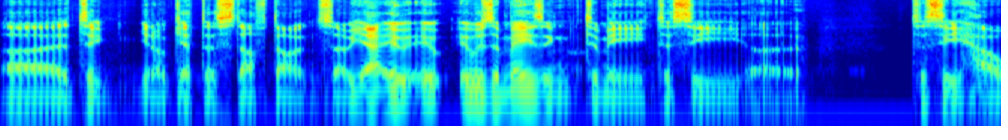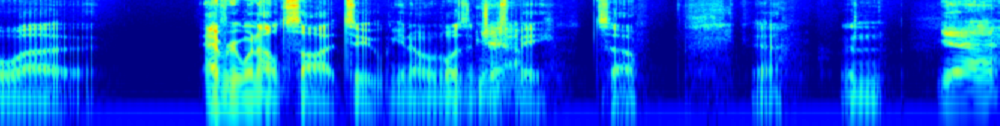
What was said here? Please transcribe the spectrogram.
uh, to you know get this stuff done so yeah it, it, it was amazing to me to see uh, to see how uh, everyone else saw it too. You know, it wasn't just Yeah. me. So, yeah, and Yeah,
